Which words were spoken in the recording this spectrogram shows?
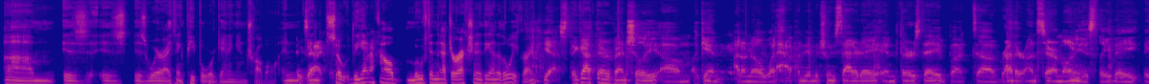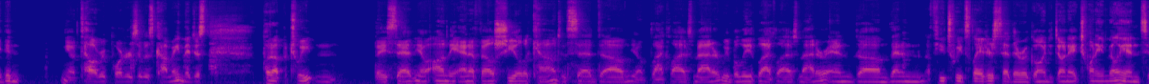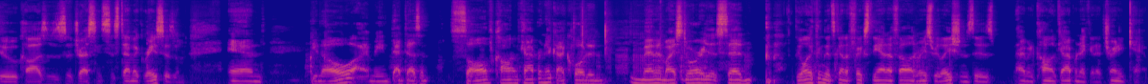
um, is is is where I think people were getting in trouble. And, exactly. and, so the NFL moved in that direction at the end of the week, right? Yes, they got there eventually. Um, again, I don't know what happened in between Saturday and Thursday, but uh, rather unceremoniously, they they didn't you know tell reporters it was coming. They just put up a tweet and they said, you know, on the NFL Shield account, it said, um, you know, Black Lives Matter. We believe Black Lives Matter. And um, then a few tweets later said they were going to donate 20 million to causes addressing systemic racism. And, you know, I mean, that doesn't solve Colin Kaepernick. I quoted men in my story that said the only thing that's going to fix the NFL and race relations is having Colin Kaepernick in a training camp.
